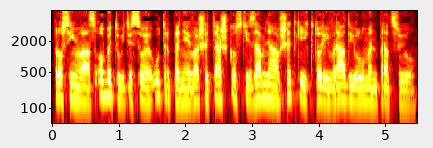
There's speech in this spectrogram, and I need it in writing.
Prosím vás, obetujte svoje utrpenie, vaše ťažkosti za mňa a všetkých, ktorí v Rádiu Lumen pracujú.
